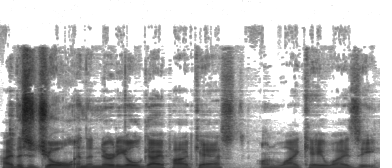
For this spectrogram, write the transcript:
Hi, this is Joel and the Nerdy Old Guy podcast on YKYZ.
